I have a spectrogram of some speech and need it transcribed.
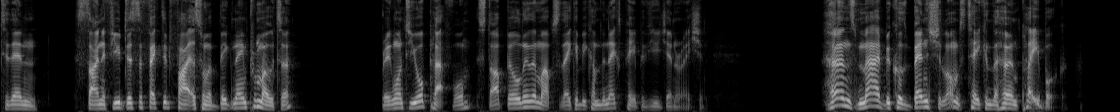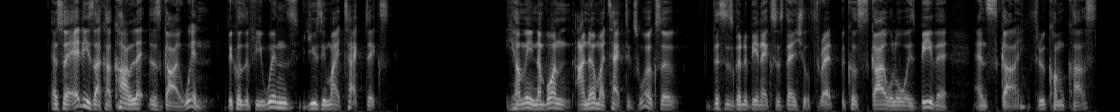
to then sign a few disaffected fighters from a big name promoter bring one to your platform, start building them up so they can become the next pay per view generation. Hearn's mad because Ben Shalom's taken the Hearn playbook. And so Eddie's like, I can't let this guy win because if he wins using my tactics, you know what I mean? Number one, I know my tactics work, so this is going to be an existential threat because Sky will always be there. And Sky, through Comcast,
